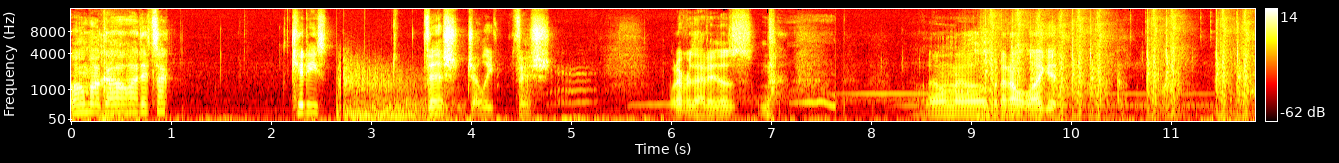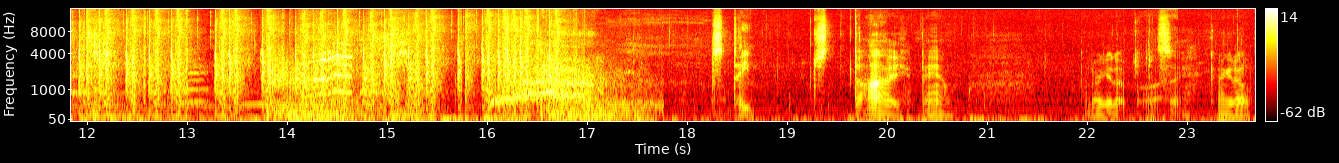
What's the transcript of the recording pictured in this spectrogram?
Oh my god, it's a... Kitty... Fish, jellyfish... Whatever that is. I don't know, but I don't like it. Stay... Just die. Damn. How do I get up? Let's see. Can I get up?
